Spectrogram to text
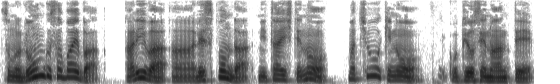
そのロングサバイバー、あるいはレスポンダーに対しての、まあ、長期のこう病性の安定、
